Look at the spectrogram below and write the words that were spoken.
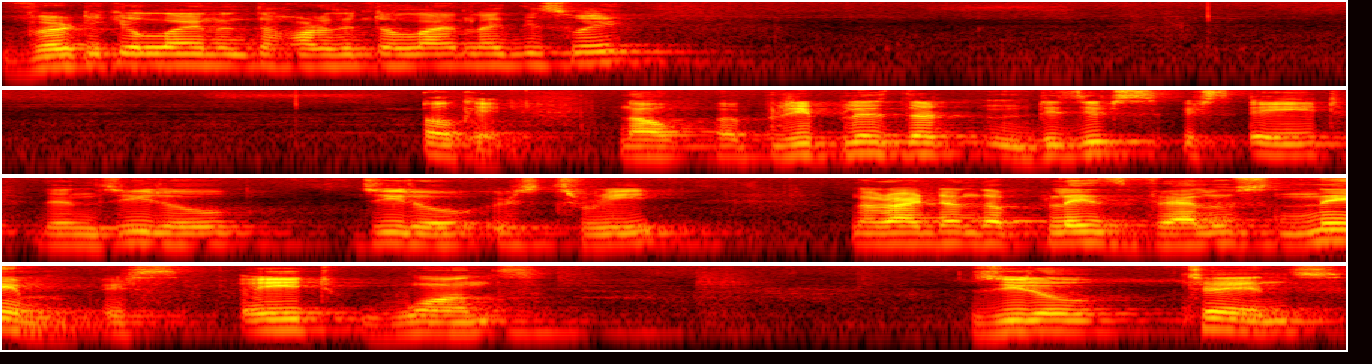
vertical line and the horizontal line like this way okay now uh, replace the digits it's 8 then 0 0 it's 3 now write down the place values name it's 8 ones 0 tens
